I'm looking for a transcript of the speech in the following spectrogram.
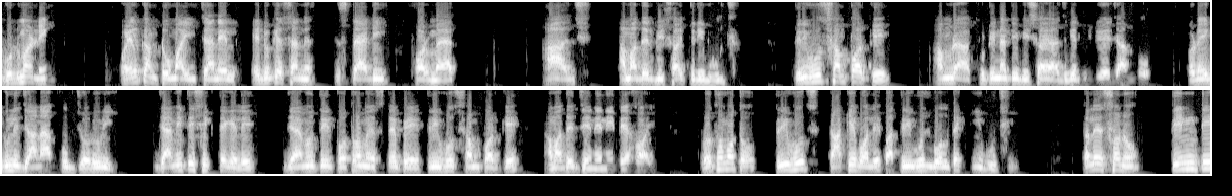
Good morning. Welcome to my channel, Education Study for Math. আজ আমাদের বিষয় ত্রিভুজ। ত্রিভুজ সম্পর্কে আমরা খুঁটিনাটি বিষয় আজকের ভিডিওয়ে জানব। কারণ এগুলি জানা খুব জরুরি। জ্যামিতি শিখতে গেলে জ্যামিতির প্রথম স্টেপে ত্রিভুজ সম্পর্কে আমাদের জেনে নিতে হয়। প্রথমত, ত্রিভুজ কাকে বলে বা ত্রিভুজ বলতে কি বুঝি? তাহলে শোনো, তিনটি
